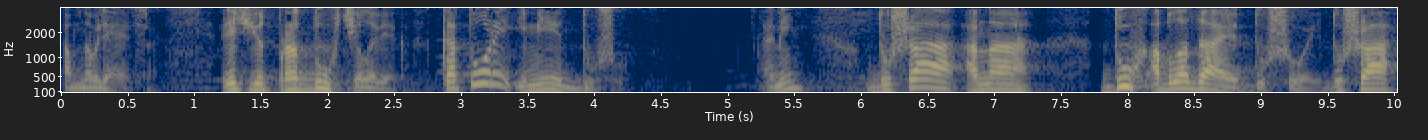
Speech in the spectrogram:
обновляется – Речь идет про дух человека, который имеет душу. Аминь. Душа, она, дух обладает душой. Душа,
